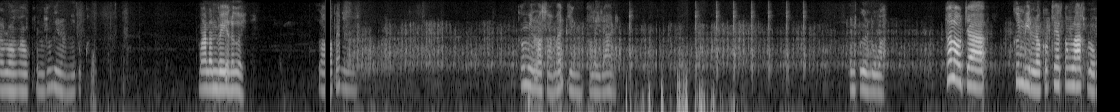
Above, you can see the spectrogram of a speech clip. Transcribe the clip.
เราลองเอาเป็นเครื่องบินแบบนี้ดูมารันเวย์เลยรอแป๊บนึงเครื่องบินเราสามารถยิงอะไรได้เนี่ยเป็นปืนรัว ถ้าเราจะขึ้นบินเราก็แค่ต้องลากลง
